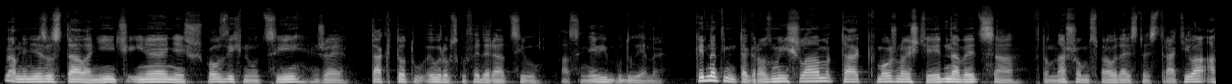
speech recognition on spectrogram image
Na mne nezostáva nič iné, než povzdychnúť si, že takto tú Európsku federáciu asi nevybudujeme. Keď nad tým tak rozmýšľam, tak možno ešte jedna vec sa v tom našom spravodajstve stratila a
